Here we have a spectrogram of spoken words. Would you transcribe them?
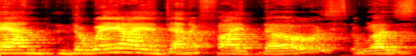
And the way I identified those was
